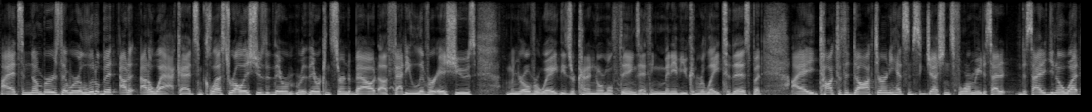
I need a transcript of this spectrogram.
I had some numbers that were a little bit out of, out of whack. I had some cholesterol issues that they were they were concerned about, uh, fatty liver issues. When you're overweight, these are kind of normal things. I think many of you can relate to this, but I talked with the doctor and he had some suggestions for me. Decided decided, you know what?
